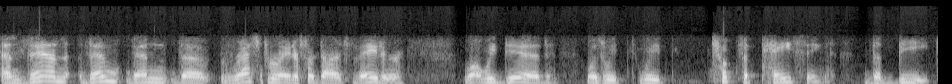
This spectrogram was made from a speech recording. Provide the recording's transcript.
And then, then, then the respirator for Darth Vader. What we did was we we took the pacing, the beat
